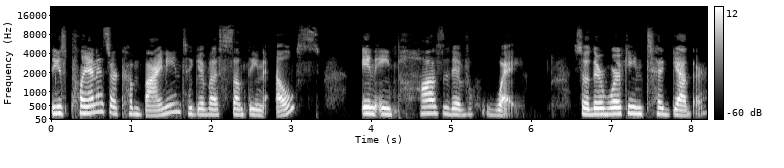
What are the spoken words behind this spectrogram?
these planets are combining to give us something else in a positive way. So they're working together.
